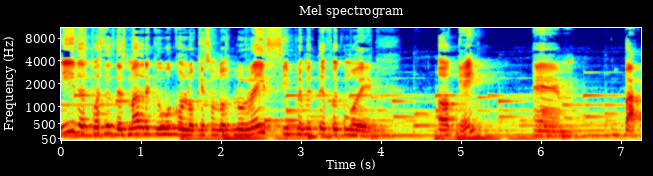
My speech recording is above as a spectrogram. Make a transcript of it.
Y después del desmadre que hubo con lo que son los Blu-rays, simplemente fue como de, ok, em, va.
